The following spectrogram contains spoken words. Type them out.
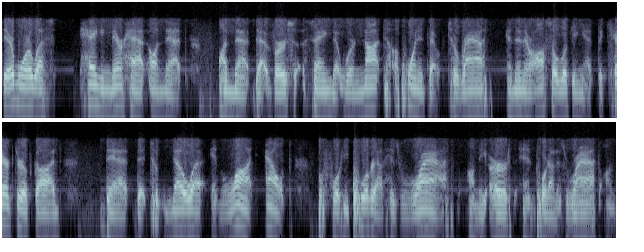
they're more or less hanging their hat on that on that that verse, saying that we're not appointed to, to wrath, and then they're also looking at the character of God that that took Noah and Lot out before he poured out his wrath on the earth and poured out his wrath on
